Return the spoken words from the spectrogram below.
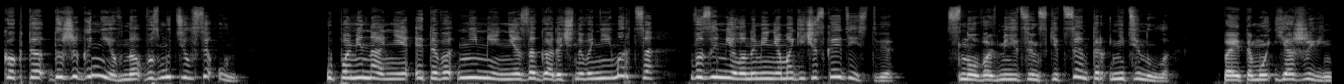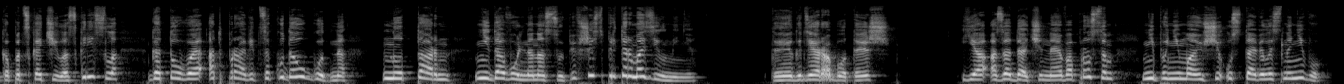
Как-то даже гневно возмутился он. Упоминание этого не менее загадочного неймарца возымело на меня магическое действие. Снова в медицинский центр не тянуло, поэтому я живенько подскочила с кресла, готовая отправиться куда угодно, но Тарн, недовольно насупившись, притормозил меня. «Ты где работаешь?» Я, озадаченная вопросом, непонимающе уставилась на него.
